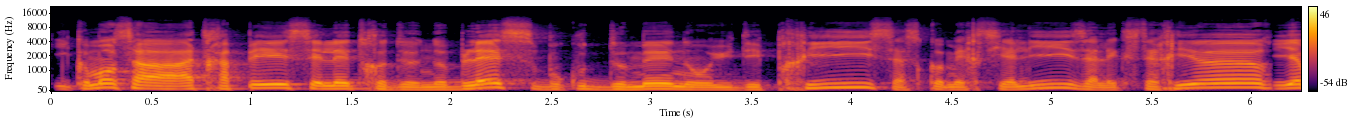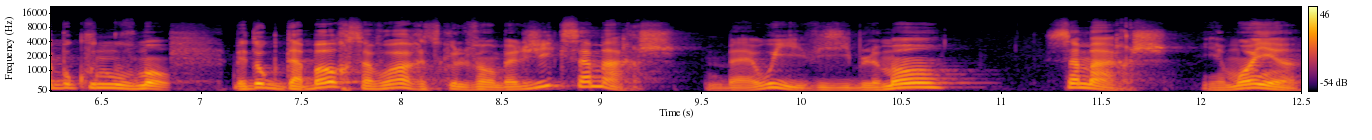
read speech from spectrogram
il commence à attraper ses lettres de noblesse. Beaucoup de domaines ont eu des prix, ça se commercialise à l'extérieur. Il y a beaucoup de mouvements. Mais donc, d'abord, savoir est-ce que le vin en Belgique, ça marche? Ben oui, visiblement, ça marche. Il y a moyen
